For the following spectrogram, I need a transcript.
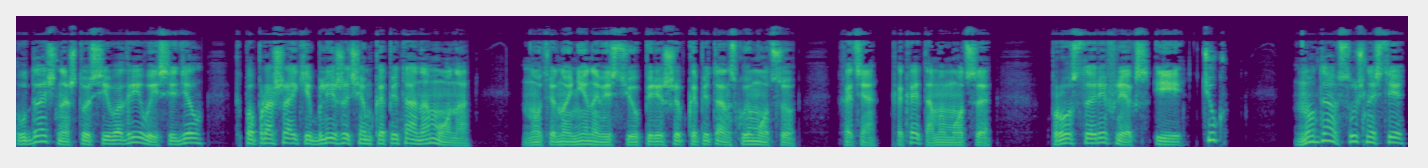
Удачно, что Сивагривый сидел к попрошайке ближе, чем капитан ОМОНа. Внутренной ненавистью перешиб капитанскую эмоцию. Хотя, какая там эмоция? Просто рефлекс и тюк. Ну да, в сущности,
